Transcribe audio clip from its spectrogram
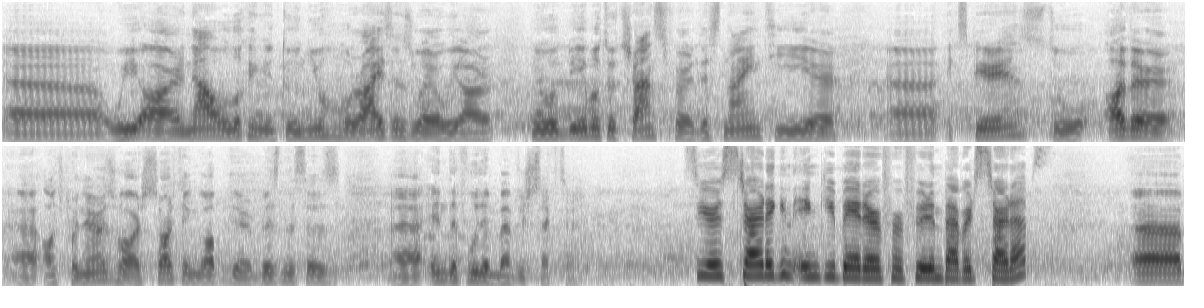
uh, we are now looking into new horizons where we are we will be able to transfer this 90 year uh, experience to other uh, entrepreneurs who are starting up their businesses uh, in the food and beverage sector. So you're starting an incubator for food and beverage startups? Uh,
